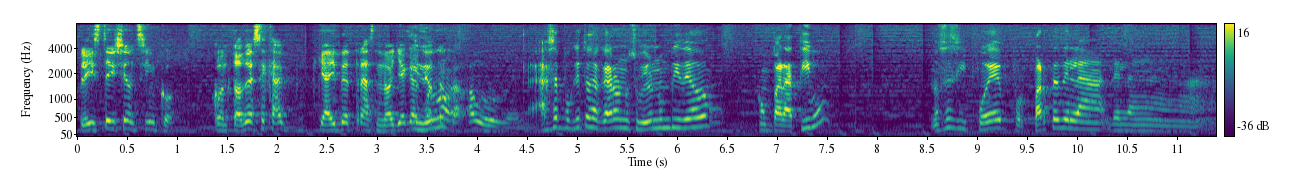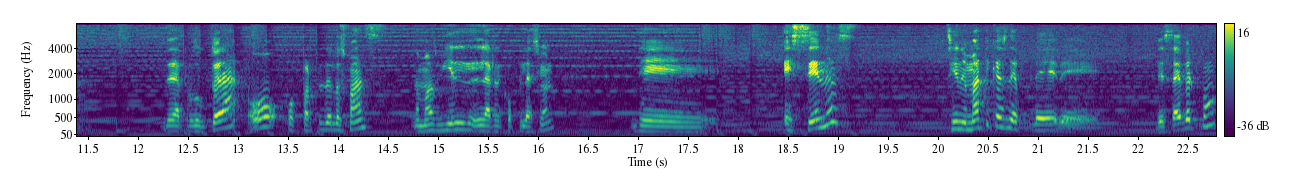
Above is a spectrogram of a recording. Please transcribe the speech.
PlayStation 5, con todo ese hype que hay detrás, no llega Y a luego- 4K, oh, güey. Hace poquito sacaron, subieron un video comparativo. No sé si fue por parte de la de la de la productora o por parte de los fans. Nomás vi la recopilación de escenas cinemáticas de, de, de- de Cyberpunk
